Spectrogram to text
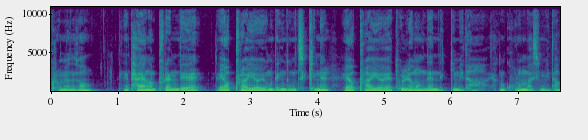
그러면서 그냥 다양한 브랜드의 에어프라이어용 냉동치킨을 에어프라이어에 돌려 먹는 느낌이다. 약간 그런 맛입니다.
